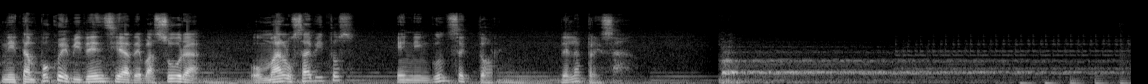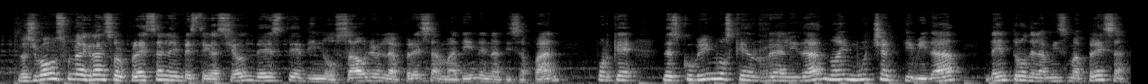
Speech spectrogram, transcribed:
ni tampoco evidencia de basura o malos hábitos en ningún sector de la presa. Nos llevamos una gran sorpresa en la investigación de este dinosaurio en la presa Madín en Atizapán, porque descubrimos que en realidad no hay mucha actividad dentro de la misma presa,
